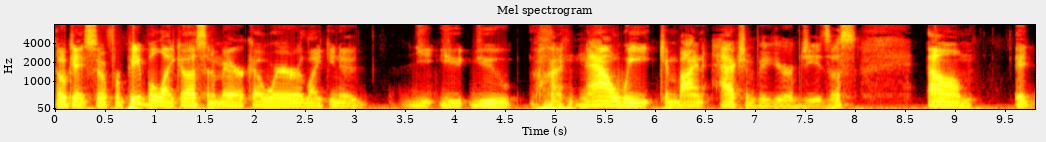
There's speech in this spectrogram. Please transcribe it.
Okay, so for people like us in America, where like you know you you, you now we can buy an action figure of Jesus. Um, it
